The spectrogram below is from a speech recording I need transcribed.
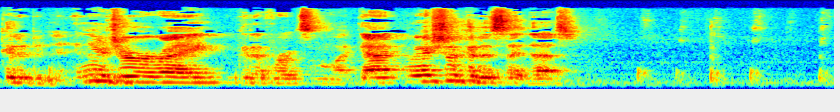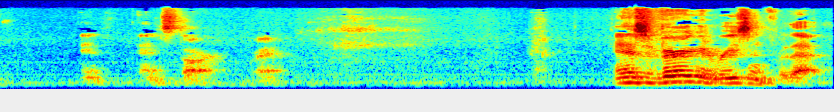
could have been an integer array, could have wrote something like that. We actually could have said this. And, int star, right? And there's a very good reason for that.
